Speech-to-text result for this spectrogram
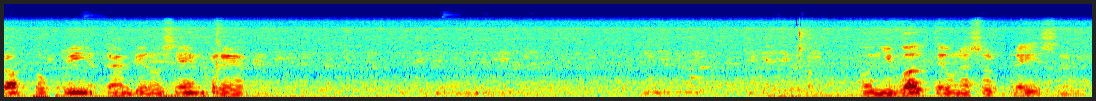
purtroppo qui cambiano sempre ogni volta è una sorpresa.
